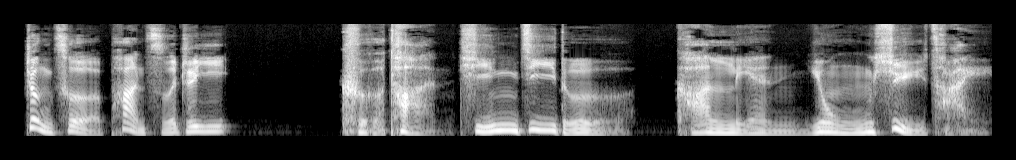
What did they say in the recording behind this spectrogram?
政策判词之一。可叹停机德，堪怜永续才。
